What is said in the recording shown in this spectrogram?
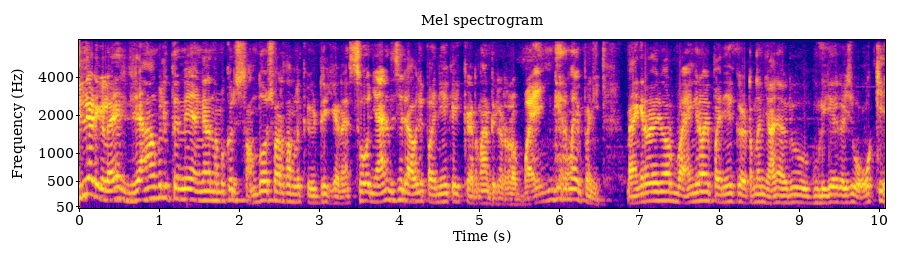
കില്ലാടികളെ രാവിലെ തന്നെ അങ്ങനെ നമുക്കൊരു സന്തോഷ വാർത്ത നമ്മൾ കേട്ടിരിക്കുകയാണ്. സോ ഞാൻ എന്താ വെച്ചാൽ രാവിലെ പനിയൊക്കെ കിടന്നാട്ട് കേട്ടോ ഭയങ്കരമായ പനി. ഭയങ്കരമായി ഭയങ്കരമായ പനിയൊക്കെ കിട്ടണം ഞാൻ ഒരു ഗുളിക കഴിച്ച് ഓക്കെ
